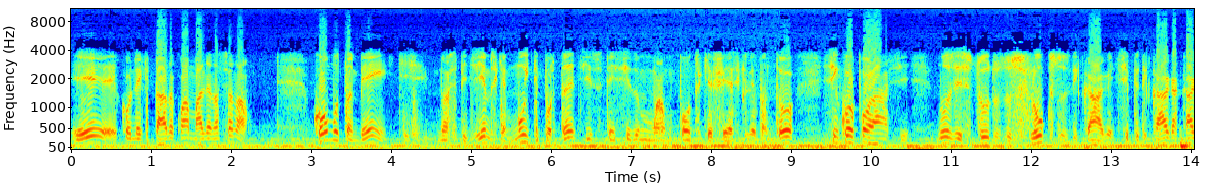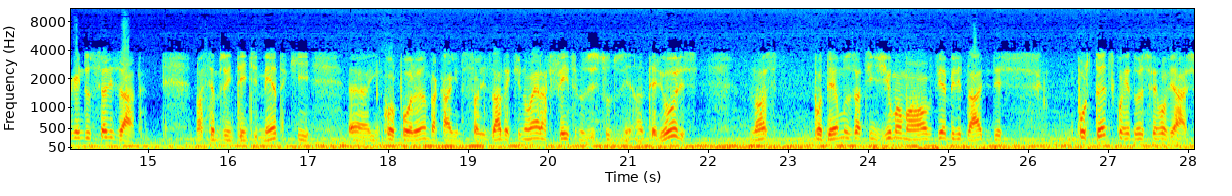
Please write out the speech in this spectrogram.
e conectada com a malha nacional. Como também que nós pedimos, que é muito importante, isso tem sido um, um ponto que a FESC levantou, se incorporasse nos estudos dos fluxos de carga, tipo de carga, a carga industrializada. Nós temos o um entendimento que, uh, incorporando a carga industrializada, que não era feito nos estudos anteriores, nós podemos atingir uma maior viabilidade desses importantes corredores ferroviários.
